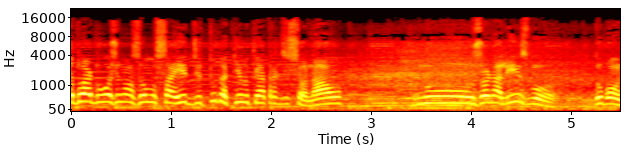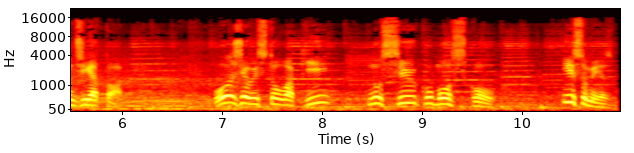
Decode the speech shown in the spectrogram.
Eduardo, hoje nós vamos sair de tudo aquilo que é tradicional no jornalismo do Bom Dia Top. Hoje eu estou aqui no Circo Moscou. Isso mesmo.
